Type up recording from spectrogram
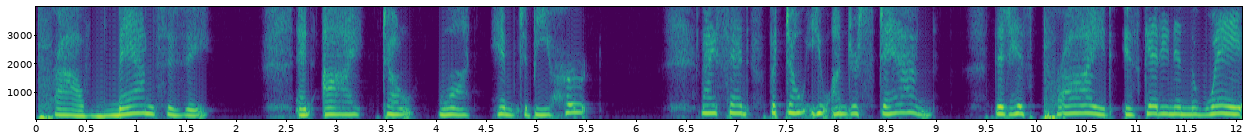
proud man, Suze, and I don't want him to be hurt. And I said, But don't you understand that his pride is getting in the way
